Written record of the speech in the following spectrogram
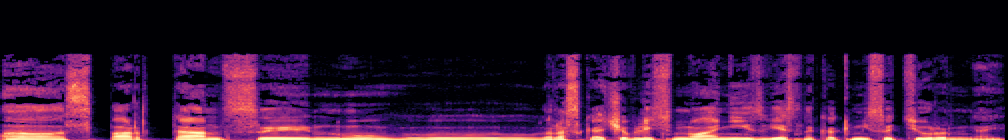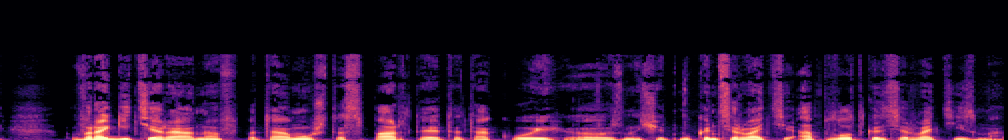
А спартанцы, ну, э, раскачивались, но они известны как мисотюрные враги тиранов, потому что Спарта это такой, э, значит, ну, консервати... оплот консерватизма.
